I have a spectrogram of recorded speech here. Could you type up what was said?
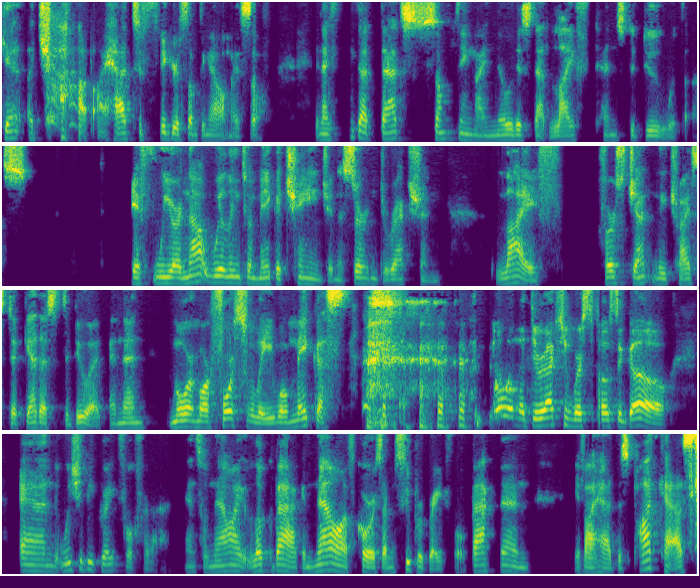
get a job i had to figure something out myself. And I think that that's something I notice that life tends to do with us. If we are not willing to make a change in a certain direction, life first gently tries to get us to do it, and then more and more forcefully will make us go in the direction we're supposed to go. And we should be grateful for that. And so now I look back, and now, of course, I'm super grateful. Back then, if I had this podcast,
